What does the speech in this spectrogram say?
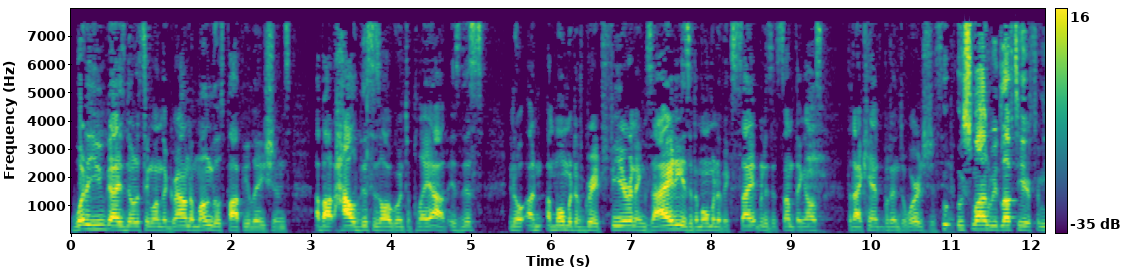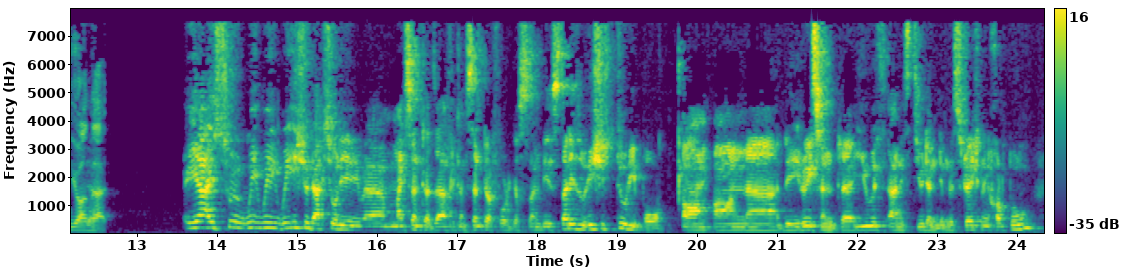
what are you guys noticing on the ground among those populations about how this is all going to play out? Is this, you know, a, a moment of great fear and anxiety? Is it a moment of excitement? Is it something else that I can't put into words just yet? Osman, we'd love to hear from you on Yeah. that. Yeah, it's true. We, we, we issued actually, um, my center, the African Center for Justice and Peace Studies, we issued two reports on, on uh, the recent uh, youth and student demonstration in Khartoum.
